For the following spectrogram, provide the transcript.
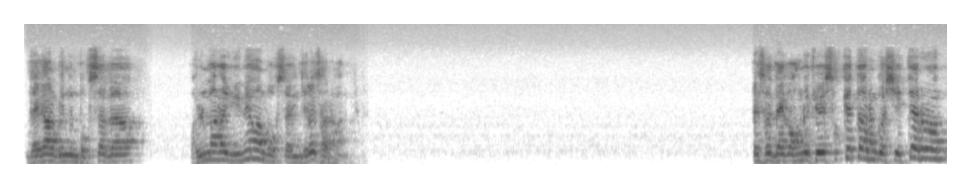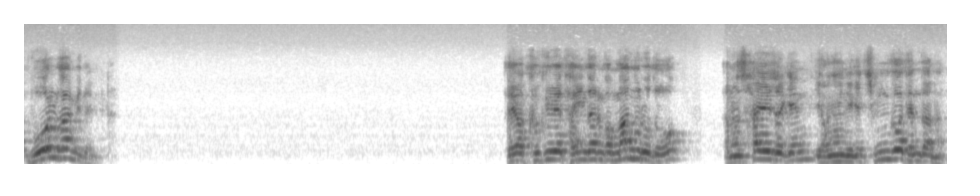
내가 알고 있는 목사가 얼마나 유명한 목사인지를 자랑합니다. 그래서 내가 어느 교회에 속했다는 것이 때로는 우월감이 됩니다. 내가 그 교회에 다닌다는 것만으로도 나는 사회적인 영향력이 증거된다는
